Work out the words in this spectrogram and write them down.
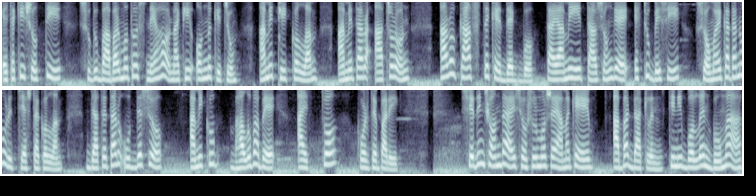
এটা কি সত্যি শুধু বাবার মতো স্নেহ নাকি অন্য কিছু? আমি ঠিক করলাম, আমি তার আচরণ আরও কাছ থেকে দেখব। তাই আমি তার সঙ্গে একটু বেশি সময় কাটানোর চেষ্টা করলাম, যাতে তার উদ্দেশ্য আমি খুব ভালোভাবে আয়ত্ত করতে পারি। সেদিন সন্ধ্যায় শ্বশুরমশাই আমাকে আবার ডাকলেন। তিনি বললেন, বৌমা,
